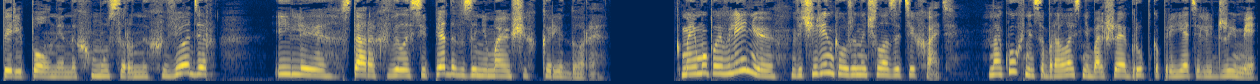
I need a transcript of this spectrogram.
переполненных мусорных ведер или старых велосипедов, занимающих коридоры. К моему появлению вечеринка уже начала затихать. На кухне собралась небольшая группка приятелей Джимми,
